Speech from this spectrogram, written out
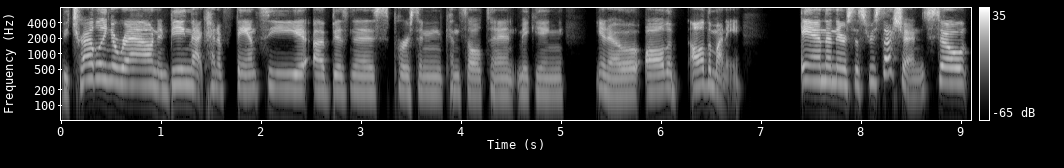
be traveling around and being that kind of fancy uh, business person consultant making you know all the all the money. And then there's this recession. So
